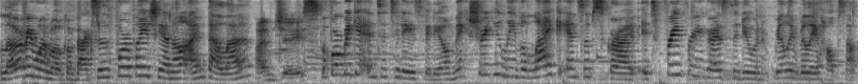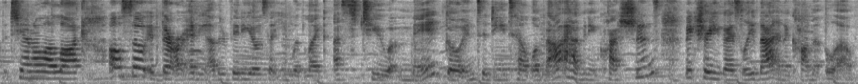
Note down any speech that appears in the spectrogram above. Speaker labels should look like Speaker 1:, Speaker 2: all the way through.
Speaker 1: Hello everyone, welcome back to the Foreplay channel. I'm Bella.
Speaker 2: I'm Jase.
Speaker 1: Before we get into today's video, make sure you leave a like and subscribe. It's free for you guys to do and it really, really helps out the channel a lot. Also, if there are any other videos that you would like us to make, go into detail about, have any questions, make sure you guys leave that in a comment below.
